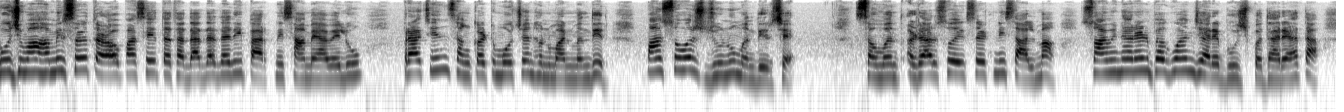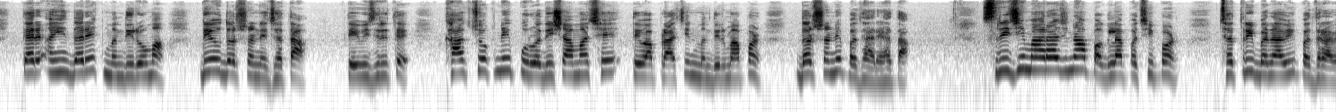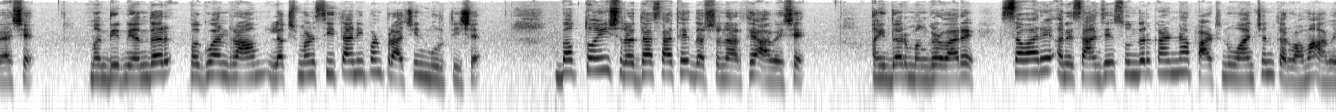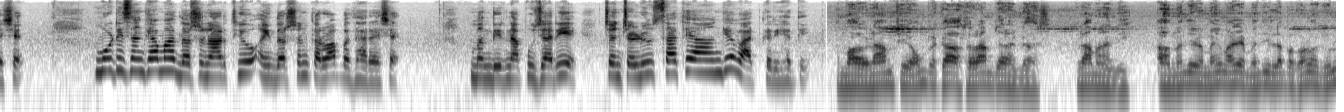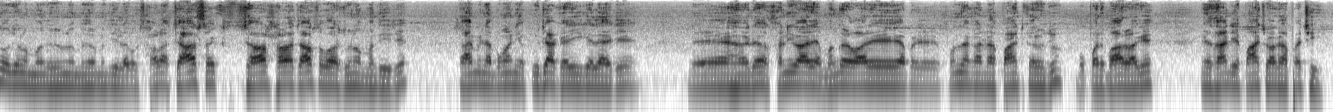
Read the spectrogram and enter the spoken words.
ભુજમાં હમીરસર તળાવ પાસે તથા દાદા દાદી પાર્કની સામે આવેલું પ્રાચીન સંકટમોચન હનુમાન મંદિર પાંચસો વર્ષ જૂનું મંદિર છે. સંવંત અઢારસો એકસઠની સાલમાં સ્વામિનારાયણ ભગવાન જ્યારે ભુજ પધાર્યા હતા, ત્યારે અહીં દરેક મંદિરોમાં દેવ દર્શને જતા. તેવી જ રીતે ખાગચોકની પૂર્વ દિશામાં છે તેવા પ્રાચીન મંદિરમાં પણ દર્શને પધાર્યા હતા. શ્રીજી મહારાજના પગલાં પછી પણ છત્રી બનાવી પધરાવ્યા છે. મંદિરની અંદર ભગવાન રામ, લક્ષ્મણ, સીતાની પણ પ્રાચીન મૂર્તિ છે. ભક્તો અહીં શ્રદ્ધા સાથે દર્શનાર્થે આવે છે. અહીં દર મંગળવારે સવારે અને સાંજે સુંદરકાંડના પાઠનું વાંચન કરવામાં આવે છે. મોટી સંખ્યામાં દર્શનાર્થીઓ અહીં દર્શન કરવા પધારે છે. મંદિરના પૂજારીએ ચંચળ ન્યૂઝ સાથે આ અંગે વાત કરી હતી. મારું નામ છે ઓમ પ્રકાશ રામચરણ દાસ, રામાનંદી. આ મંદિરનો મહિમા છે. મંદિર લગભગ ઘણો જૂનો જૂનો મંદિર જૂનો મંદિર લગભગ સાડા ચાર ચાર, સાડા ચારસો વર્ષ જૂનો મંદિર છે. સ્વામીના ભગવાનની પૂજા કરી ગયેલા છે. ને દર શનિવારે, મંગળવારે આપણે સુંદરકાંડના પાંચ કરું છું, બપોરે બાર વાગે ને સાંજે પાંચ વાગ્યા પછી.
